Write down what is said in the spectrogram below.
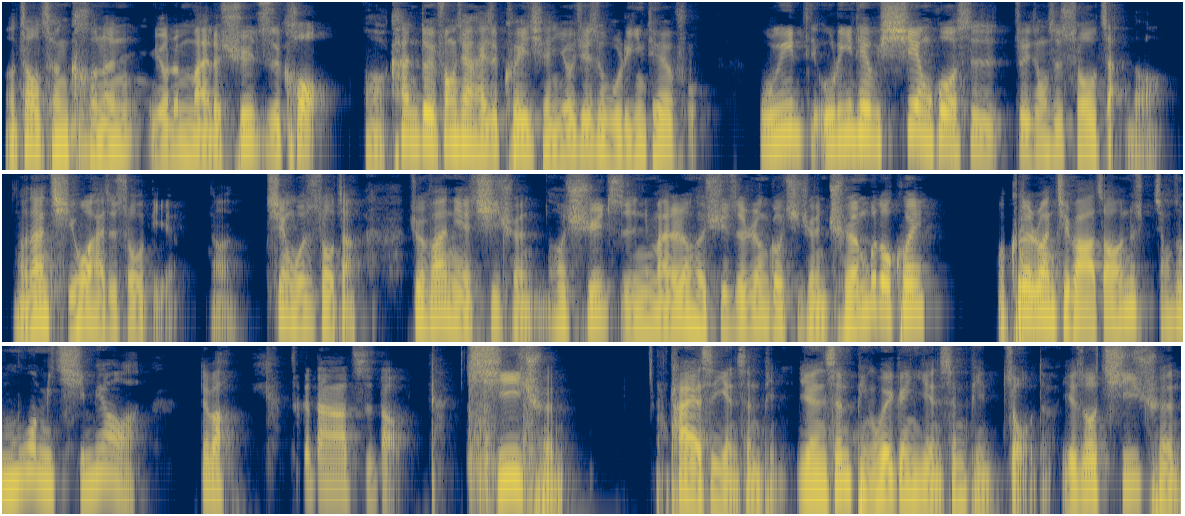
啊，造成可能有人买了虚值 call 啊，看对方向还是亏钱，尤其是五零 ETF，五零五零 ETF 现货是最终是收涨的哦啊，但期货还是收跌啊，现货是收涨。就会发现你的期权，然后虚值，你买了任何虚值认购期权，全部都亏，我亏的乱七八糟，那讲着莫名其妙啊，对吧？这个大家知道，期权它也是衍生品，衍生品会跟衍生品走的，也就是说期权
